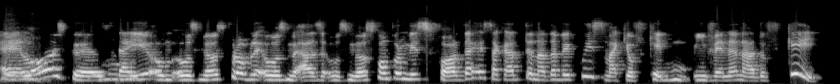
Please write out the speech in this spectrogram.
é lógico, daí os meus problemas, os, os meus compromissos fora da ressacada não tem nada a ver com isso, mas que eu fiquei envenenado, eu fiquei.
